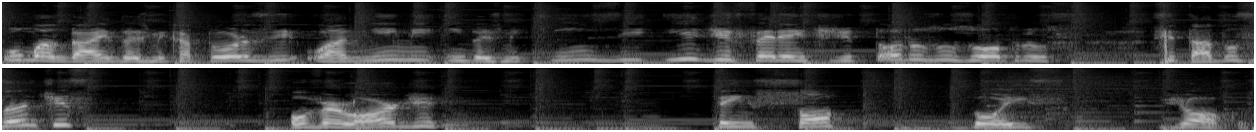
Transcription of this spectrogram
o mangá em 2014, o anime em 2015 e diferente de todos os outros citados antes, Overlord tem só dois jogos.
